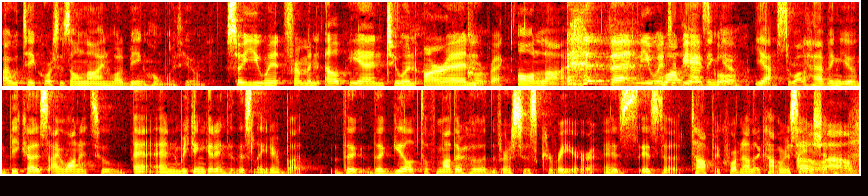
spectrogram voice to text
I would take courses online while being home with you. So you went from an LPN to an RN. Correct. Online. and then you went while to PA having school. you. Yes, while having you, because I wanted to, and we can get into this later, but the, the guilt of motherhood versus career is, is a topic for another conversation. Oh, wow.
